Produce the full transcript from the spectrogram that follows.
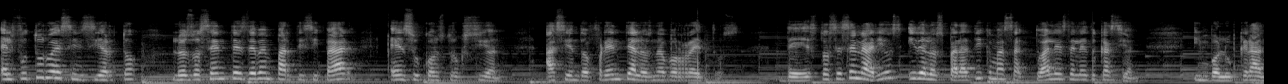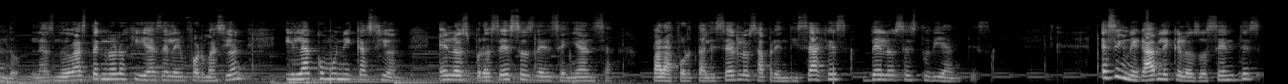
el futuro es incierto, los docentes deben participar en su construcción, haciendo frente a los nuevos retos de estos escenarios y de los paradigmas actuales de la educación, involucrando las nuevas tecnologías de la información y la comunicación en los procesos de enseñanza para fortalecer los aprendizajes de los estudiantes. Es innegable que los docentes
